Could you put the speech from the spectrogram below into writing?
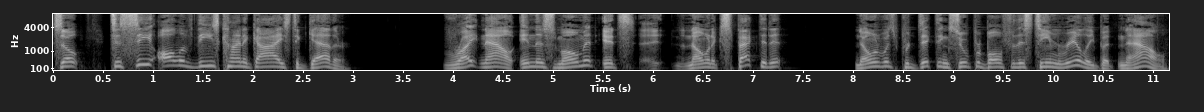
So to see all of these kind of guys together right now in this moment, it's uh, no one expected it. No one was predicting Super Bowl for this team really, but now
